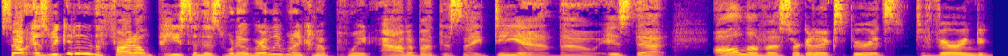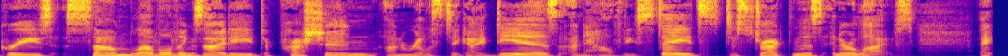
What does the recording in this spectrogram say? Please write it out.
So, as we get into the final piece of this, what I really want to kind of point out about this idea, though, is that all of us are going to experience to varying degrees some level of anxiety, depression, unrealistic ideas, unhealthy states, distractedness in our lives. I,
